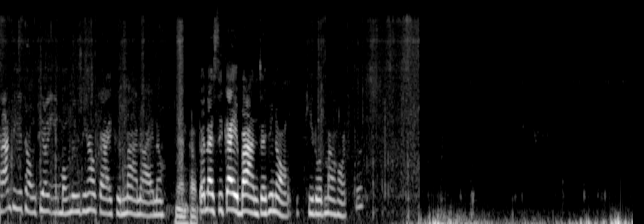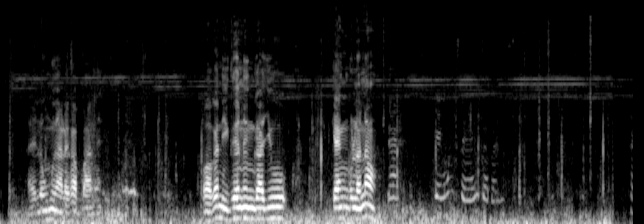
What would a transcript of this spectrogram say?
ถานที่ท่องเที่ยวอีกหมองหนึงที่เฮากายขึ้นมาหน่อยเนาะแม่นครับตอนนั้นสิใกล้บ้านจ้ะพี่น้องขี่รถมาฮอดปึ๊บไอ้ลงเมื่อเลยครับบ้านนี้ออกกันอีกเทื่อหนึงก็อยู่แกงพุ่นละเนาะจ้ะแกงวังแสงจ้ะบัดนี้ใคร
